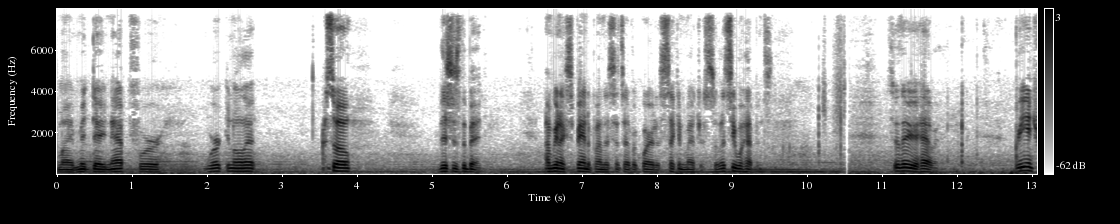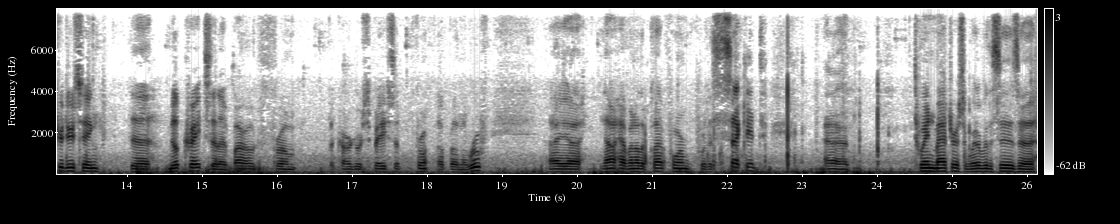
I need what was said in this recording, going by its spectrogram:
my midday nap for work and all that. So this is the bed. I'm going to expand upon this since I've acquired a second mattress. So let's see what happens. So there you have it. Reintroducing the milk crates that I borrowed from the cargo space up front, up on the roof. I uh, now have another platform for the second uh, twin mattress or whatever this is. Uh,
